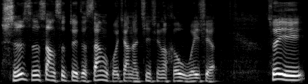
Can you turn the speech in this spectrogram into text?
实质上是对这三个国家呢进行了核武威胁。所以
